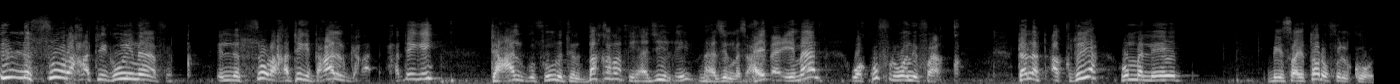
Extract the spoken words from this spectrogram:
اللي الصورة هتيجي وينافق اللي الصورة هتيجي تعالج هتيجي تعالج صورة البقرة في هذه الإيه؟ في هذه المسألة هيبقى إيمان وكفر ونفاق. ثلاث أقضية هم اللي إيه؟ بيسيطروا في الكون.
